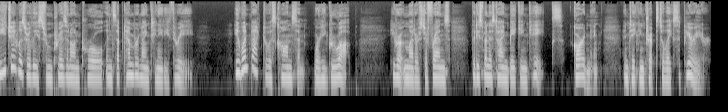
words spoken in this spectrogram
BJ was released from prison on parole in September 1983. He went back to Wisconsin, where he grew up. He wrote in letters to friends that he spent his time baking cakes, gardening, and taking trips to Lake Superior.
